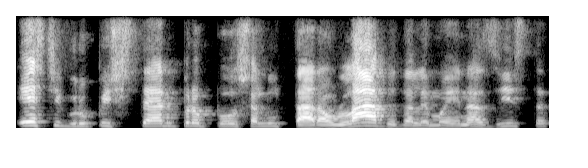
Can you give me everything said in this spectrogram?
Este grupo externo propôs-se a lutar ao lado da Alemanha nazista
